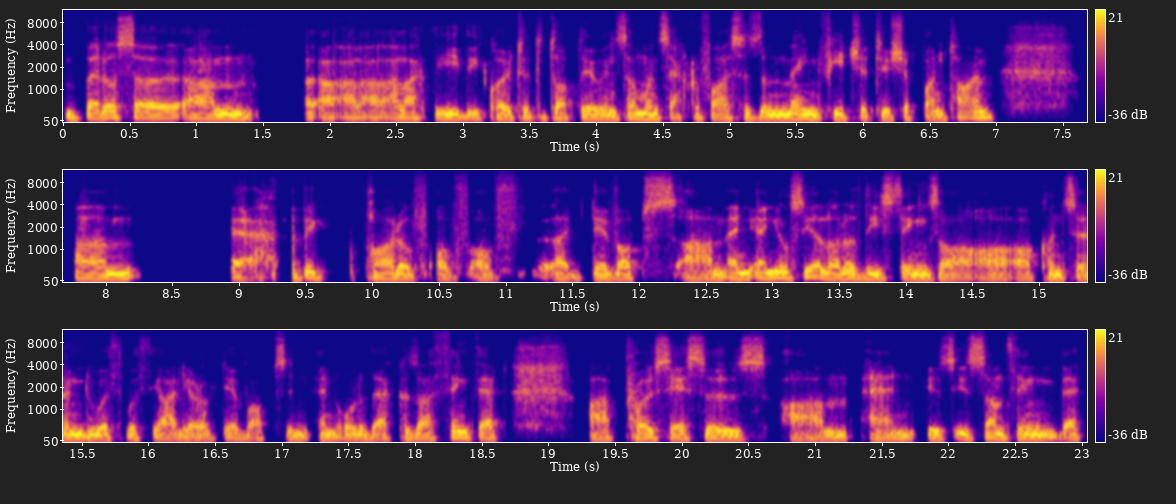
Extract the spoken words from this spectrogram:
but also, um, I, I, I, like the, the quote at the top there when someone sacrifices the main feature to ship on time. Yeah, a big part of of, of uh, DevOps, um, and and you'll see a lot of these things are are, are concerned with with the idea of DevOps and, and all of that because I think that uh, processes um, and is is something that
